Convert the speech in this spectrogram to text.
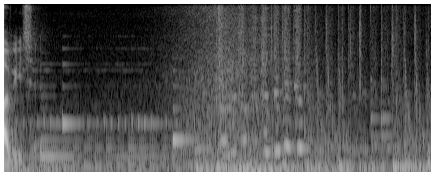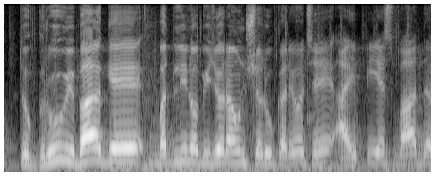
આવી છે. તો ગૃહ વિભાગે બદલીનો બીજો રાઉન્ડ શરૂ કર્યો છે. આઈપીએસ બાદ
